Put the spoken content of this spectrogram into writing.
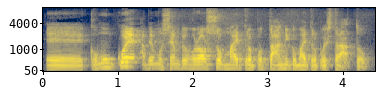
eh, comunque abbiamo sempre un grosso mai troppo tannico, mai troppo estratto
